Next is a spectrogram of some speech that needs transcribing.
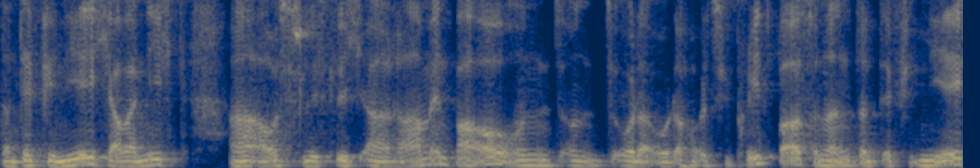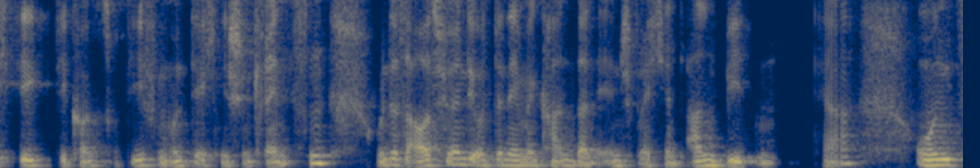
Dann definiere ich aber nicht äh, ausschließlich äh, Rahmenbau und, und, oder, oder Holzhybridbau, sondern dann definiere ich die, die konstruktiven und technischen Grenzen und das ausführende Unternehmen kann dann entsprechend anbieten. Ja, und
